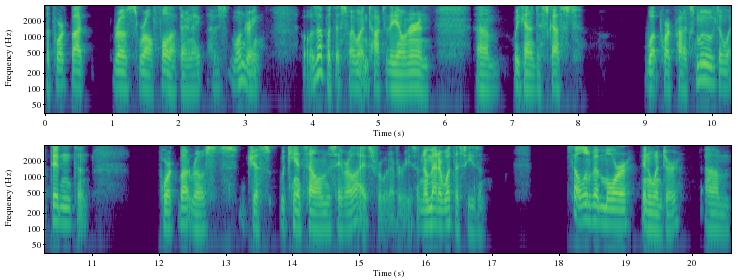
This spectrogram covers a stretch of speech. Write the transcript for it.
The pork butt roasts were all full out there. And I, I was wondering what was up with this. So I went and talked to the owner and um, we kind of discussed what pork products moved and what didn't. And pork butt roasts, just, we can't sell them to save our lives for whatever reason, no matter what the season. Sell a little bit more in winter um,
